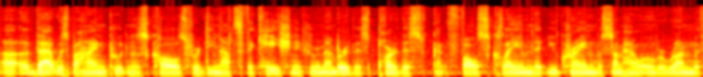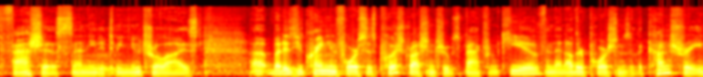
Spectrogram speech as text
Uh, that was behind Putin's calls for denazification, if you remember, this part of this kind of false claim that Ukraine was somehow overrun with fascists and needed to be neutralized. Uh, but as Ukrainian forces pushed Russian troops back from Kiev and then other portions of the country,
